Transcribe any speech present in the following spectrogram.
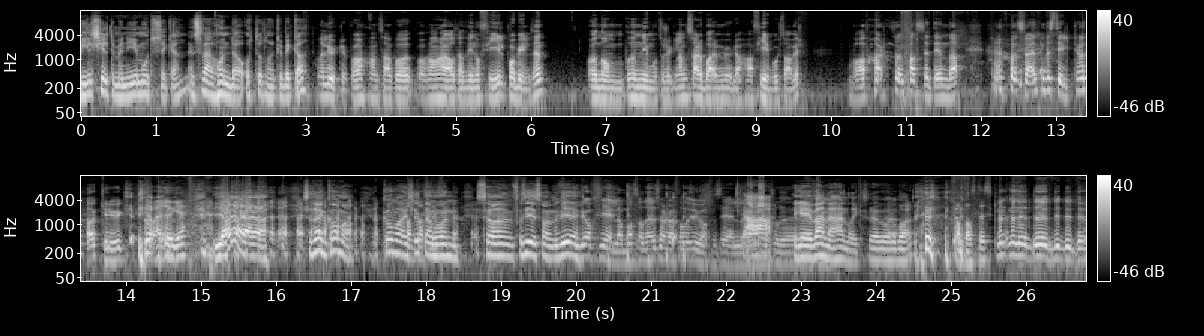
bilskiltet med nye motorsykkel. En svær Honda 800 kubikker. Han lurte på, han sa på, for han har alltid hatt Vinofil på bilen sin. Og nå, på den nye motorsykkelen så er det bare mulig å ha fire bokstaver. Hva var det som passet inn da? Og Svein bestilte jo da Krug. Ja. Ja, ja, ja! ja. Så den kommer. Kommer i slutten av måneden. Så for å si det sånn vi, Du blir offisiell ambassadør, så er det i hvert fall uoffisiell ja, ambassadør. Jeg er venn av Henrik, så da går det bra. Fantastisk. Men, men du, du, det,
